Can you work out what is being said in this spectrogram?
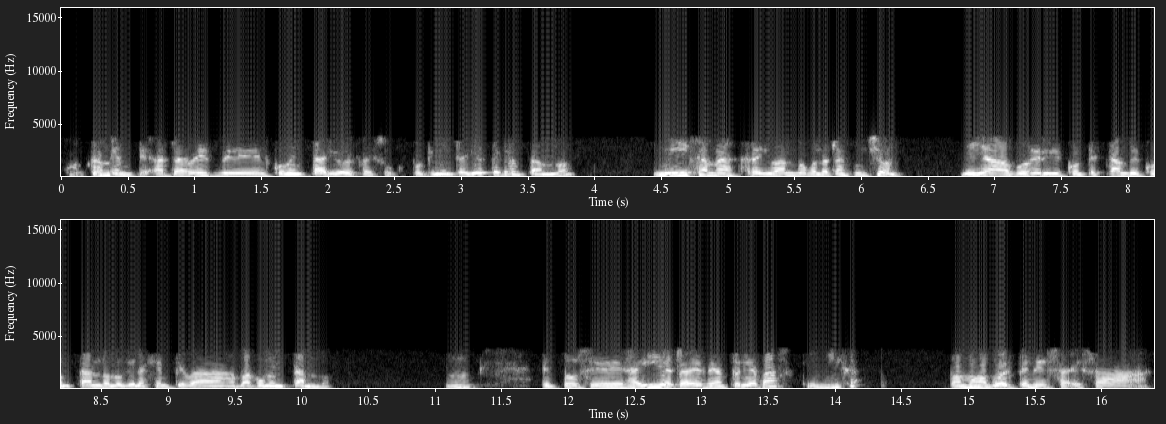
justamente a través del comentario de Facebook, porque mientras yo esté cantando, mi hija me está ayudando con la transmisión y ella va a poder ir contestando y contando lo que la gente va, va comentando. Entonces ahí a través de Antonia Paz, que es mi hija, vamos a poder tener esa, esa,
